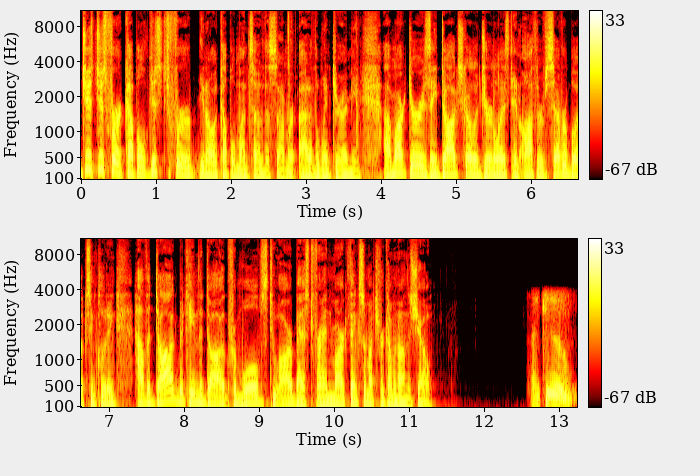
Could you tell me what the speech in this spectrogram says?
just just for a couple, just for you know a couple months out of the summer, out of the winter. I mean, uh, Mark Derr is a dog scholar, journalist, and author of several books, including "How the Dog Became the Dog: From Wolves to Our Best Friend." Mark, thanks so much for coming on the show. Thank you.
